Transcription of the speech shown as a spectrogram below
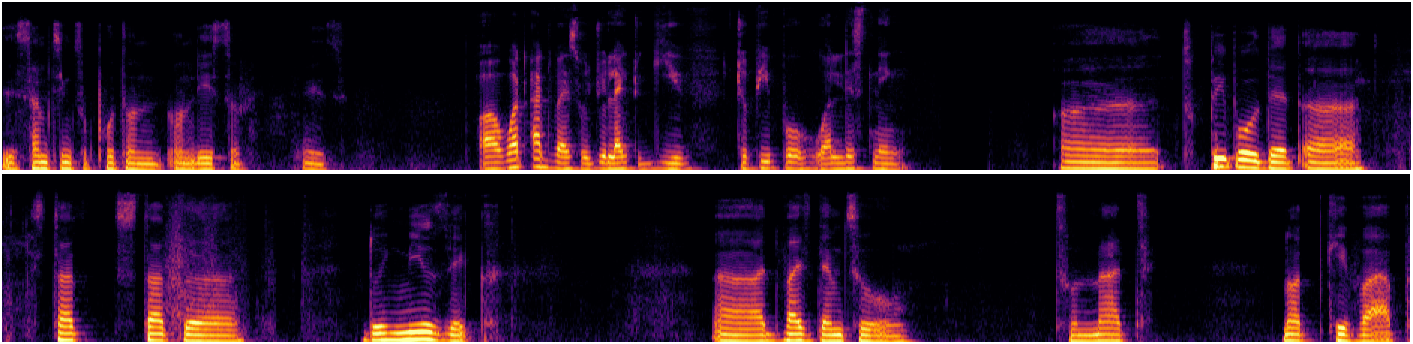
is something to put on on history. Is what advice would you like to give to people who are listening? Uh, to people that uh, start start uh, doing music uh, advise them to to not not give up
